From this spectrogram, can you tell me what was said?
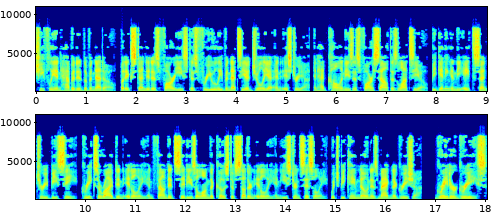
chiefly inhabited the Veneto, but extended as far east as Friuli Venezia Giulia and Istria, and had colonies as far south as Lazio. Beginning in the 8th century BC, Greeks arrived in Italy and founded cities along the coast of southern Italy and eastern Sicily, which became known as Magna Graecia, Greater Greece.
